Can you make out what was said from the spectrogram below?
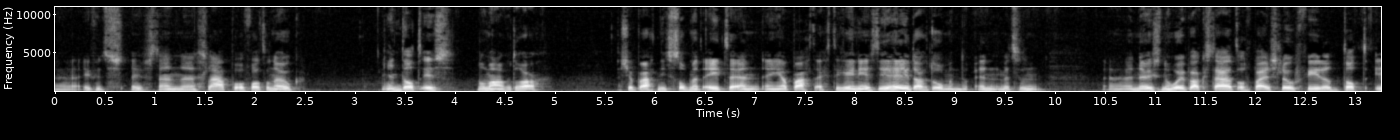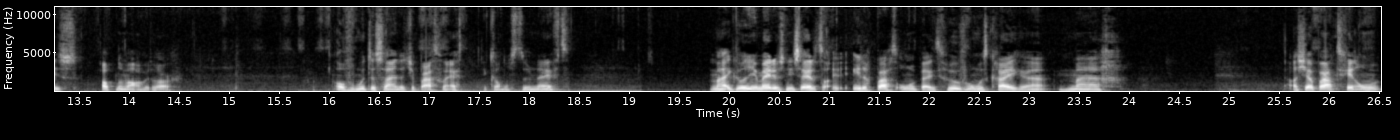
uh, even, even staan uh, slapen of wat dan ook. En dat is normaal gedrag. Als je paard niet stopt met eten en, en jouw paard echt degene is die de hele dag door met, met zijn neus in de hooibak staat of bij de sloofveerder, dat is abnormaal gedrag. Of het moet dus zijn dat je paard gewoon echt iets anders te doen heeft. Maar ik wil hiermee dus niet zeggen dat ieder paard onbeperkt ruwvoer moet krijgen. Maar als jouw paard, geen on,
